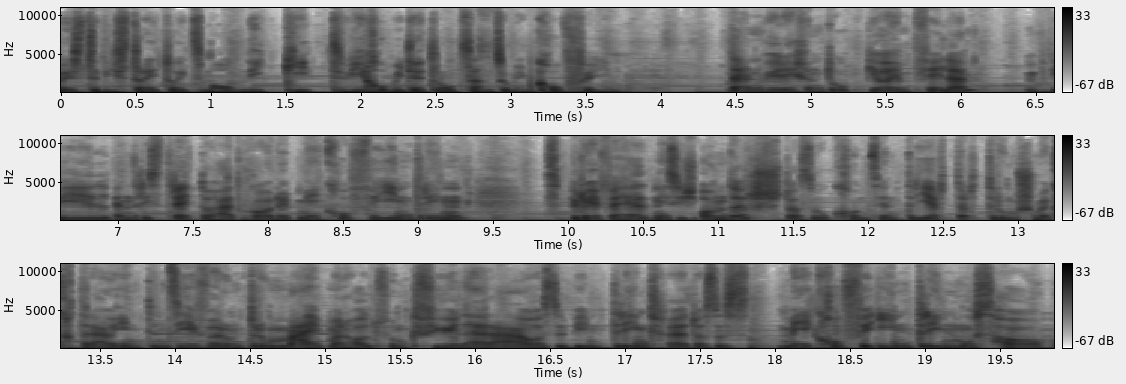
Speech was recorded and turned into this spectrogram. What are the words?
Wenn es den Ristretto jetzt mal nicht gibt, wie komme ich denn trotzdem zu meinem Koffein? Dann würde ich ein Doppio empfehlen, weil ein Ristretto hat gar nicht mehr Koffein drin. Das Brühverhältnis ist anders, also konzentrierter, darum schmeckt er auch intensiver und darum meint man halt vom Gefühl her auch, also beim Trinken, dass es mehr Koffein drin muss haben.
